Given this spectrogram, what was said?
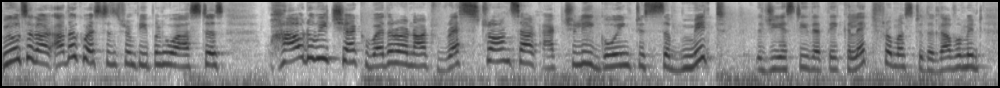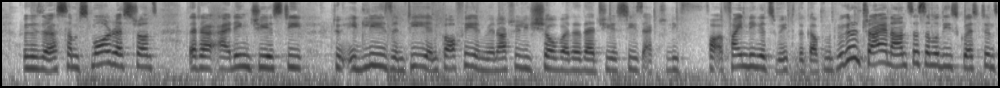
We also got other questions from people who asked us how do we check whether or not restaurants are actually going to submit the GST that they collect from us to the government? Because there are some small restaurants that are adding GST to idlis and tea and coffee, and we're not really sure whether that GST is actually finding its way to the government. We're going to try and answer some of these questions.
